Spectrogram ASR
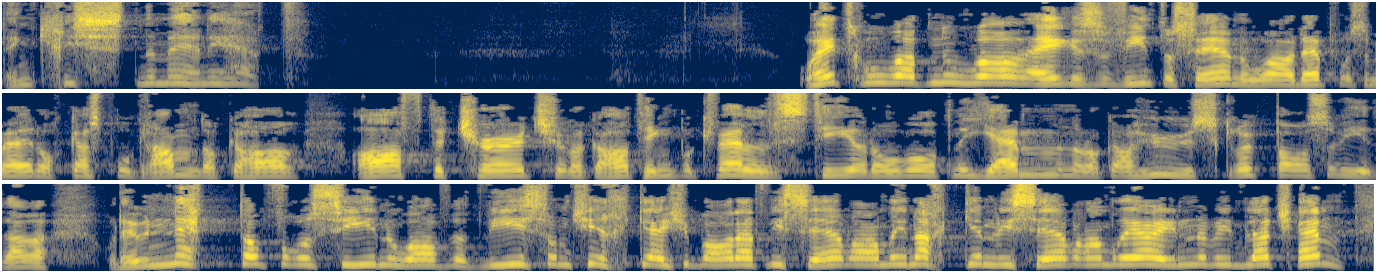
den kristne menighet. Og jeg tror at noe av, jeg er så fint å se noe av det som er i deres program. Dere har after church, og dere har ting på kveldstid, og dere åpner hjem, og dere har husgrupper osv. Det er jo nettopp for å si noe av at vi som kirke er ikke bare det at vi ser hverandre i nakken, vi ser hverandre i øynene, vi blir kjent.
